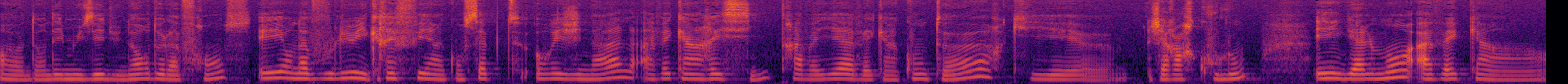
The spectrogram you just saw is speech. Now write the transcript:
euh, dans des musées du nord de la France, et on a voulu y greffer un concept original avec un récit, travaillé avec un conteur qui est Gérard Coulon, et également avec un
